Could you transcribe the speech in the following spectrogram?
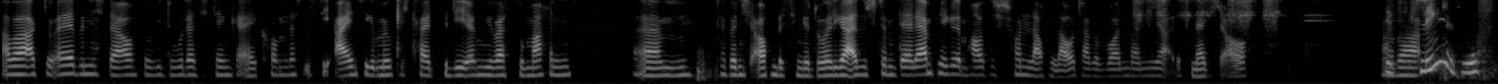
Aber aktuell bin ich da auch so wie du, dass ich denke, ey, komm, das ist die einzige Möglichkeit für die irgendwie was zu machen. Ähm, da bin ich auch ein bisschen geduldiger. Also stimmt, der Lärmpegel im Haus ist schon auch lauter geworden bei mir. Das merke ich auch. Aber, Jetzt klingelt es.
